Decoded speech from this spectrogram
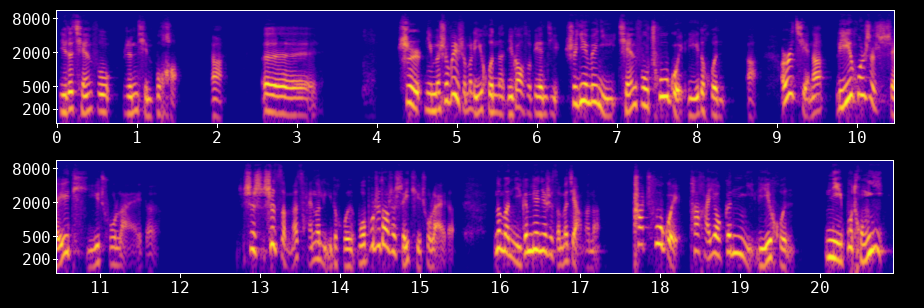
你的前夫人品不好啊，呃。是你们是为什么离婚呢？你告诉编辑，是因为你前夫出轨离的婚啊！而且呢，离婚是谁提出来的？是是怎么才能离的婚？我不知道是谁提出来的。那么你跟编辑是怎么讲的呢？他出轨，他还要跟你离婚，你不同意，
